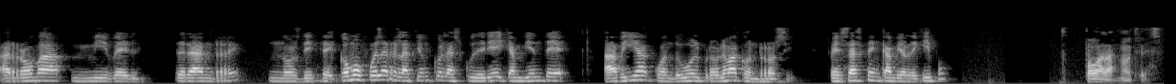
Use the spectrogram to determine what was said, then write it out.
arroba mi Beltranre nos dice ¿Cómo fue la relación con la escudería y qué ambiente había cuando hubo el problema con Rossi? ¿Pensaste en cambiar de equipo? Todas las noches.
